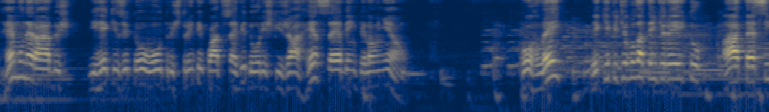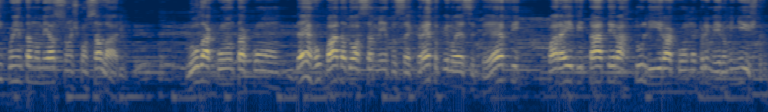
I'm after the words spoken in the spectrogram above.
remunerados e requisitou outros 34 servidores que já recebem pela União. Por lei, equipe de Lula tem direito a até 50 nomeações com salário. Lula conta com derrubada do orçamento secreto pelo STF para evitar ter Arthur Lira como primeiro-ministro.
